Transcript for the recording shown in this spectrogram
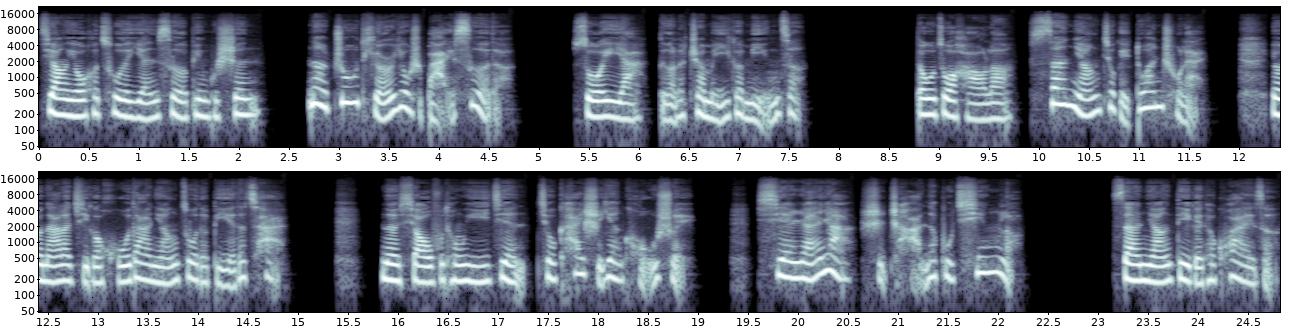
酱油和醋的颜色并不深，那猪蹄儿又是白色的，所以呀，得了这么一个名字。都做好了，三娘就给端出来，又拿了几个胡大娘做的别的菜。那小福童一见就开始咽口水。显然呀，是馋的不轻了。三娘递给他筷子，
